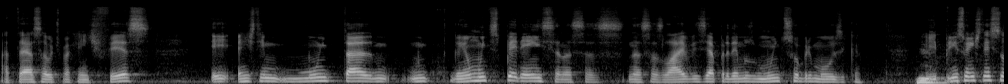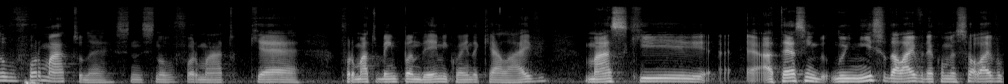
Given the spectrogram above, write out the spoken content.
até essa última que a gente fez. E a gente tem muita, muito, ganhou muita experiência nessas, nessas lives e aprendemos muito sobre música. Uhum. E principalmente nesse novo formato, né? Nesse novo formato que é formato bem pandêmico ainda, que é a live, mas que é, até assim, no início da live, né, começou a live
